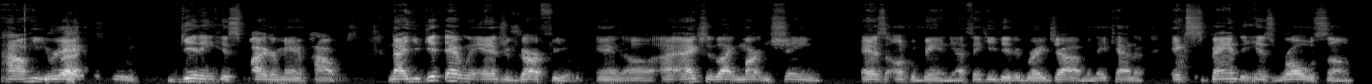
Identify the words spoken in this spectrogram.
how he reacts to getting his Spider-Man powers. Now you get that with Andrew Garfield, and uh, I actually like Martin Sheen as Uncle Ben. I think he did a great job, and they kind of expanded his role some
